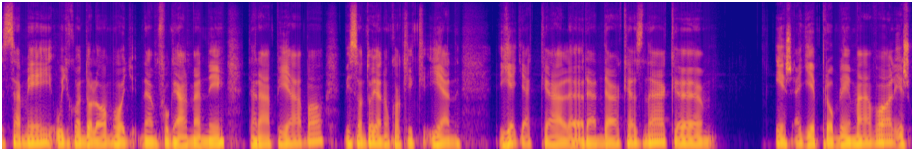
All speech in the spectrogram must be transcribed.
személy úgy gondolom, hogy nem fog elmenni terápiába, viszont olyanok, akik ilyen jegyekkel rendelkeznek, és egyéb problémával, és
